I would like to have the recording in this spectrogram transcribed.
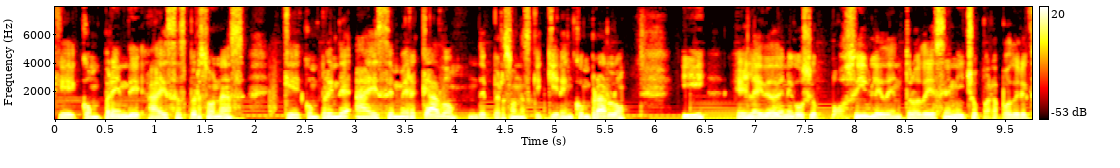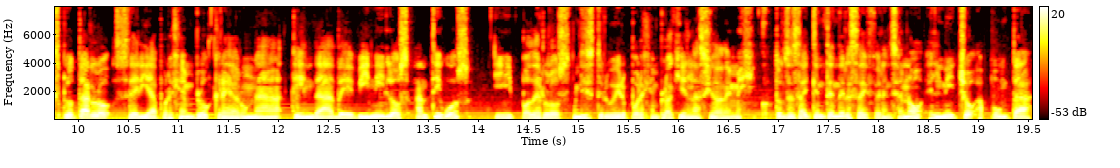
que comprende a esas personas, que comprende a ese mercado de personas que quieren comprarlo y eh, la idea de negocio posible dentro de ese nicho para poder explotarlo sería, por ejemplo, crear una tienda de vinilos antiguos y poderlos distribuir, por ejemplo, aquí en la Ciudad de México. Entonces hay que entender esa diferencia, ¿no? El nicho apunta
